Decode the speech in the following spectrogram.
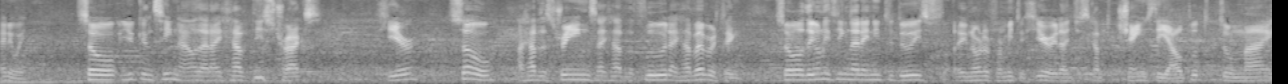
Anyway, so you can see now that I have these tracks here. So I have the strings, I have the flute, I have everything. So the only thing that I need to do is, in order for me to hear it, I just have to change the output to my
